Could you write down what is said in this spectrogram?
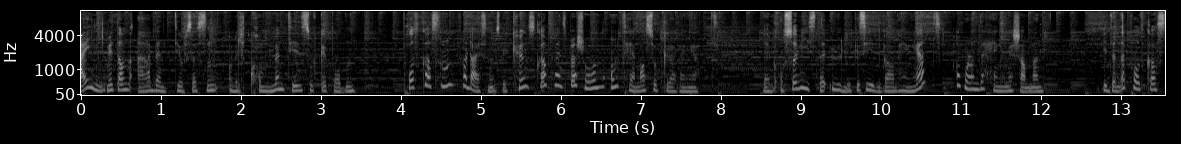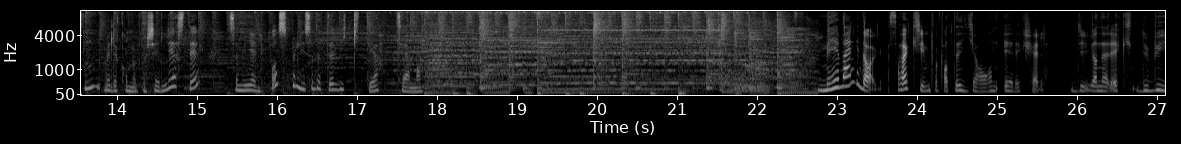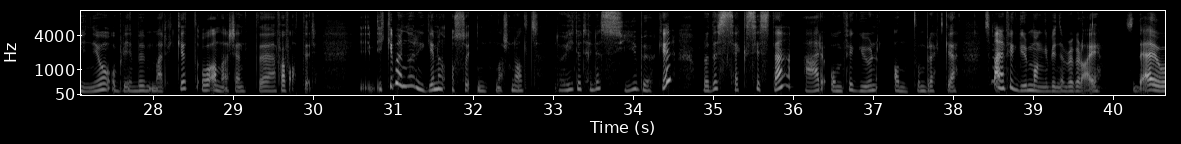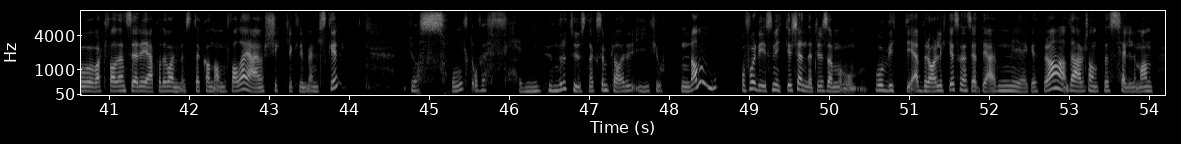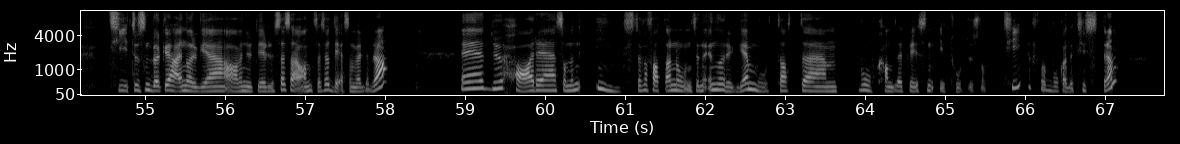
Hei, mitt navn er Bente Josefsen, og velkommen til Sukkerpodden. Podkasten for deg som ønsker kunnskap og inspirasjon om temaet sukkeravhengighet. Jeg vil også vise deg ulike sider ved avhengighet, og hvordan det henger sammen. I denne podkasten vil det komme forskjellige gjester som vil hjelpe oss belyse dette viktige temaet. Med meg i dag så har jeg krimforfatter Jan Erik Fjell. Du Jan Erik, du begynner jo å bli en bemerket og anerkjent eh, forfatter. Ikke bare i Norge, men også internasjonalt. Du har gitt ut hele syv bøker, hvorav de seks siste er om figuren Anton Brekke, som er en figur mange begynner å bli glad i. Så det er jo i hvert fall en serie jeg på det varmeste kan anbefale. Jeg er jo en skikkelig krimelsker. Du har solgt over 500 000 eksemplarer i 14 land. Og for de som ikke kjenner til liksom, hvorvidt de er bra eller ikke, så kan jeg si at de er meget bra. Det er vel sånn at Selger man 10 000 bøker her i Norge av en utgivelse, så anses jo det som veldig bra. Eh, du har eh, som den yngste forfatteren noensinne i Norge mottatt eh, Bokhandlerprisen i 2010 for boka di 'Tysteren'.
